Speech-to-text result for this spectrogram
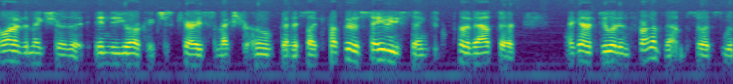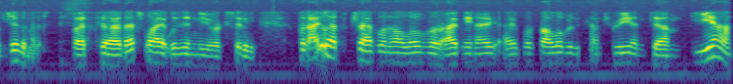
I wanted to make sure that in New York it just carries some extra oomph. And it's like if I'm going to say these things and put it out there, I got to do it in front of them so it's legitimate. But uh, that's why it was in New York City. But I love traveling all over. I mean, I, I work all over the country, and um, yeah,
